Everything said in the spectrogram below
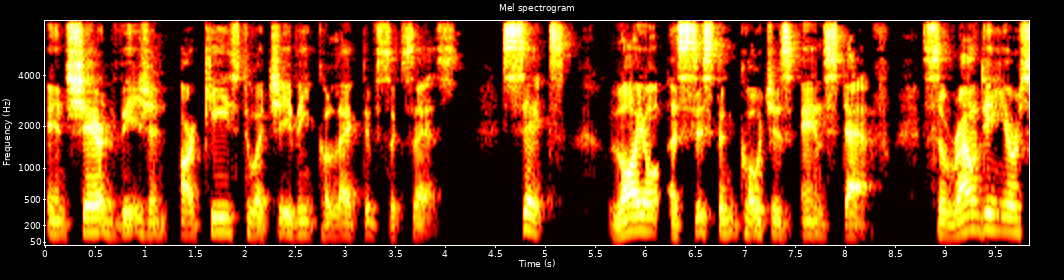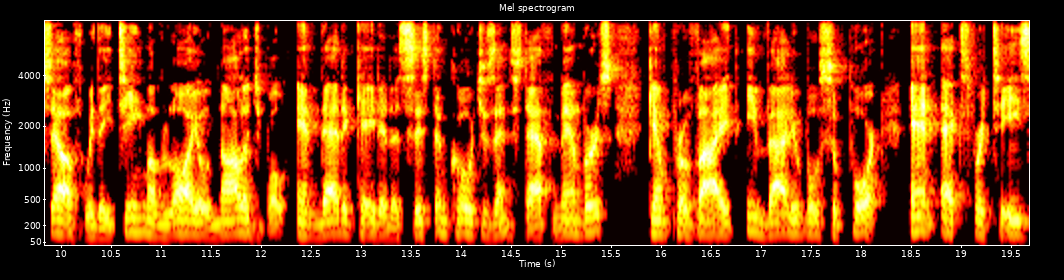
and shared vision are keys to achieving collective success. Six, loyal assistant coaches and staff. Surrounding yourself with a team of loyal, knowledgeable, and dedicated assistant coaches and staff members can provide invaluable support and expertise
